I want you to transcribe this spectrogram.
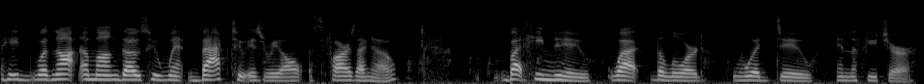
he was not among those who went back to Israel, as far as I know. But he knew what the Lord would do in the future.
